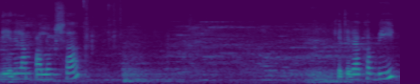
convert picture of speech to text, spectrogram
দিয়ে দিলাম পালক শাক, কেটে রাখা বিট,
